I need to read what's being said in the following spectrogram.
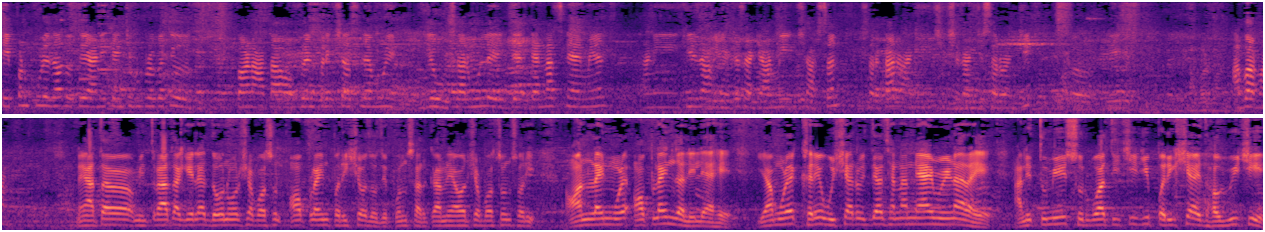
ते पण पुढे जात होते आणि त्यांची पण प्रगती होत होती. पण आता ऑफलाईन परीक्षा असल्यामुळे जे हुशार मुलं आहेत त्यांनाच न्याय मिळेल आणि ही ह्याच्यासाठी आम्ही शासन सरकार आणि शिक्षकांची सर्वांची हे आभार मानतो. नाही आता मित्र आता गेल्या दोन वर्षापासून ऑफलाईन परीक्षा होत. होते पण सरकारने या वर्षापासून सॉरी ऑनलाईनमुळे ऑफलाईन झालेली आहे. यामुळे खरे हुशार विद्यार्थ्यांना न्याय मिळणार आहे. आणि तुम्ही सुरुवातीची जी परीक्षा आहे दहावीची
